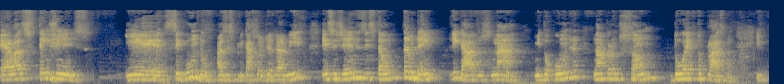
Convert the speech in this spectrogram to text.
elas têm genes. E segundo as explicações de André Luiz, esses genes estão também ligados na mitocôndria, na produção do ectoplasma. E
